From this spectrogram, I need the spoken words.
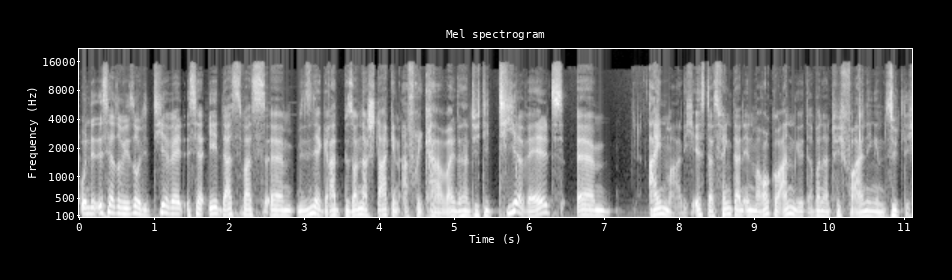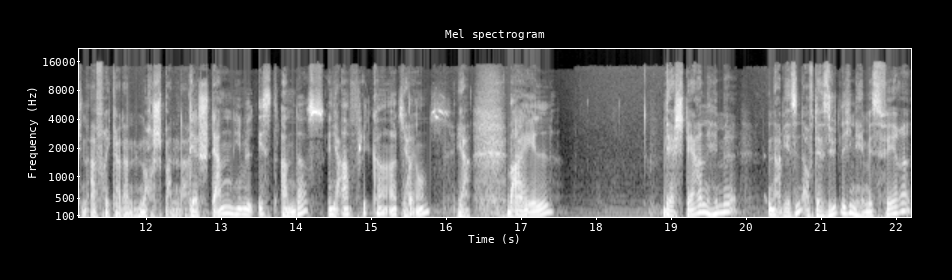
und es ist ja sowieso, die Tierwelt ist ja eh das, was, ähm, wir sind ja gerade besonders stark in Afrika, weil dann natürlich die Tierwelt ähm, einmalig ist. Das fängt dann in Marokko an, geht aber natürlich vor allen Dingen im südlichen Afrika dann noch spannender. Der Sternenhimmel ist anders in ja. Afrika als ja. bei uns? Ja. Weil? Ähm, der Sternenhimmel na, wir sind auf der südlichen Hemisphäre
